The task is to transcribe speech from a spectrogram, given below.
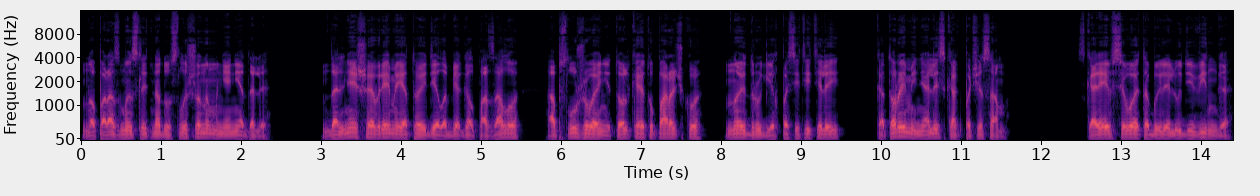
Но поразмыслить над услышанным мне не дали. Дальнейшее время я то и дело бегал по залу, обслуживая не только эту парочку, но и других посетителей, которые менялись как по часам. Скорее всего, это были люди Винга,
